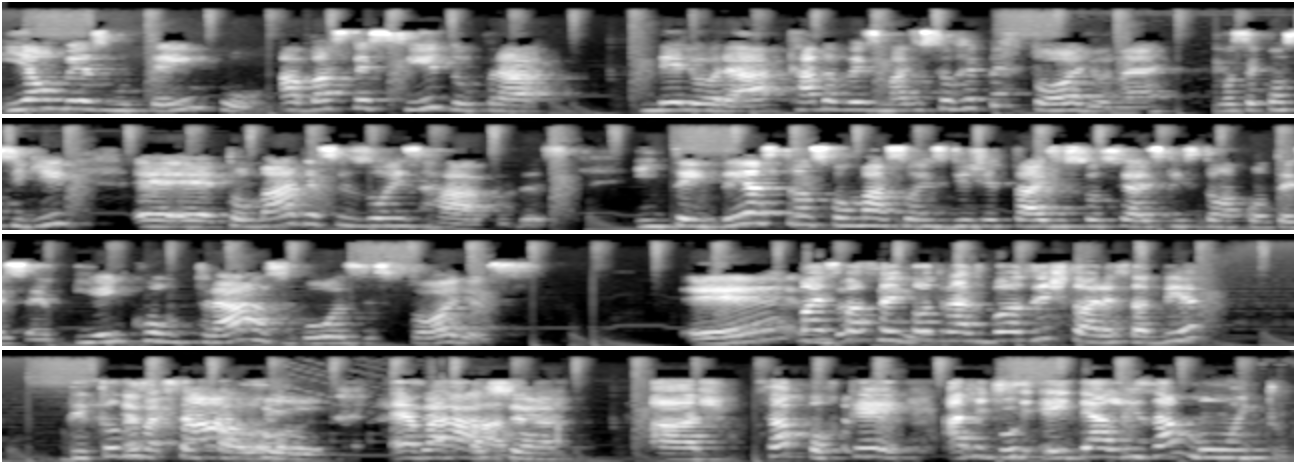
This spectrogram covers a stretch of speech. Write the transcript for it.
e, ao mesmo tempo, abastecido para melhorar cada vez mais o seu repertório, né? Você conseguir é, é, tomar decisões rápidas, entender as transformações digitais e sociais que estão acontecendo e encontrar as boas histórias é. Mas você encontrar as boas histórias, sabia? De tudo é isso que você falou. É mais fácil. Acho. Sabe por quê? A gente por idealiza muito.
